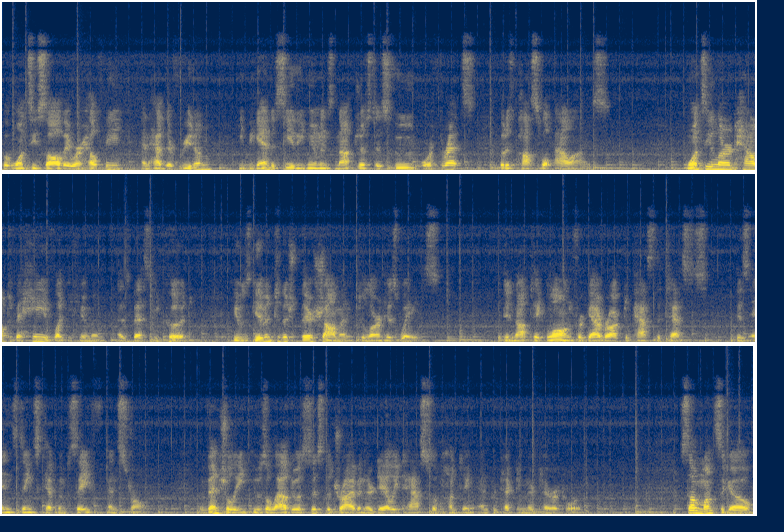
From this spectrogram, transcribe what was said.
but once he saw they were healthy and had their freedom, he began to see the humans not just as food or threats, but as possible allies. Once he learned how to behave like a human, as best he could, he was given to the, their shaman to learn his ways. It did not take long for Gavrok to pass the tests. His instincts kept him safe and strong. Eventually, he was allowed to assist the tribe in their daily tasks of hunting and protecting their territory. Some months ago,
